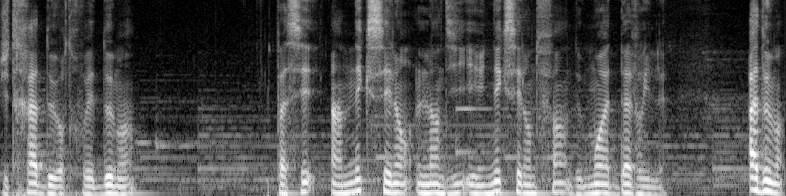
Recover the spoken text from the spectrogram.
J'ai très hâte de vous retrouver demain. Passez un excellent lundi et une excellente fin de mois d'avril. À demain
